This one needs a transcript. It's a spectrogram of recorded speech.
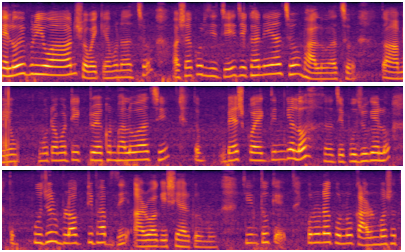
হ্যালো এভরিওয়ান সবাই কেমন আছো? আশা করি যে যেখানে আছো, ভালো আছো। তো আমিও মোটামুটি একটু এখন ভালো আছি। তো বেশ কয়েকদিন গেল, যে পুজো গেল, তো পুজোর ব্লগটি ভাবছি আরও আগে শেয়ার করব। কিন্তু কোনো না কোনো কারণবশত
